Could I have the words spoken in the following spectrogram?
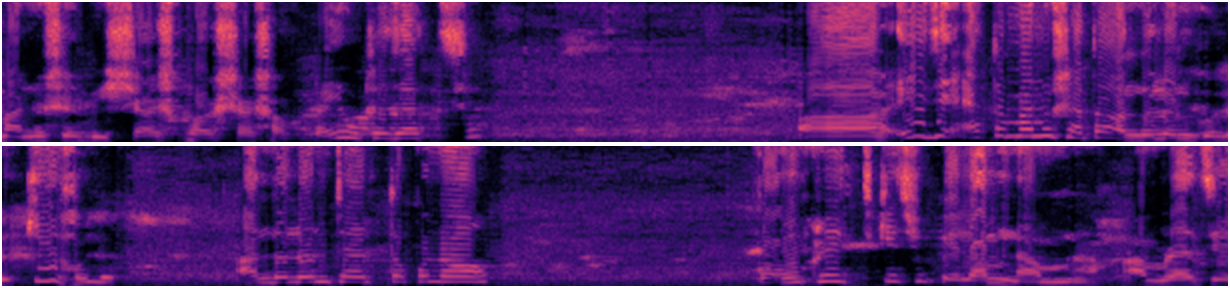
মানুষের বিশ্বাস, ভরসা সবটাই উঠে যাচ্ছে। এই যে এত মানুষ এত আন্দোলন করল, কি হলো? আন্দোলনটার তো কোনো কংক্রিট কিছু পেলাম না আমরা। আমরা যে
